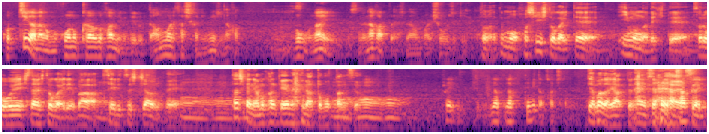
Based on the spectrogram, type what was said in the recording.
こっちがなんか向こうのクラウドファンディング出るってあんまり確かにイメージなかった。僕もないですね。なかったですねあんまり正直。そうなんでも欲しい人がいていいもんができてそれを応援したい人がいれば成立しちゃうので確かにあんま関係ないなと思ったんですよ。うんうんうん。それややってみたのさちなみにいやまだやってない。です。はい。さすがに。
